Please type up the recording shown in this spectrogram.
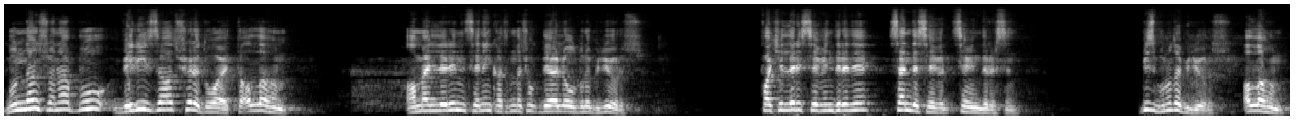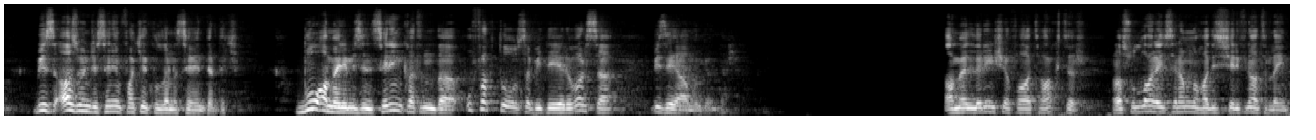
Bundan sonra bu veli zat şöyle dua etti. Allah'ım amellerin senin katında çok değerli olduğunu biliyoruz. Fakirleri sevindireni sen de sevindirirsin. Biz bunu da biliyoruz. Allah'ım biz az önce senin fakir kullarını sevindirdik. Bu amelimizin senin katında ufak da olsa bir değeri varsa bize yağmur gönder. Amellerin şefaati haktır. Resulullah Aleyhisselam'ın hadis-i şerifini hatırlayın.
